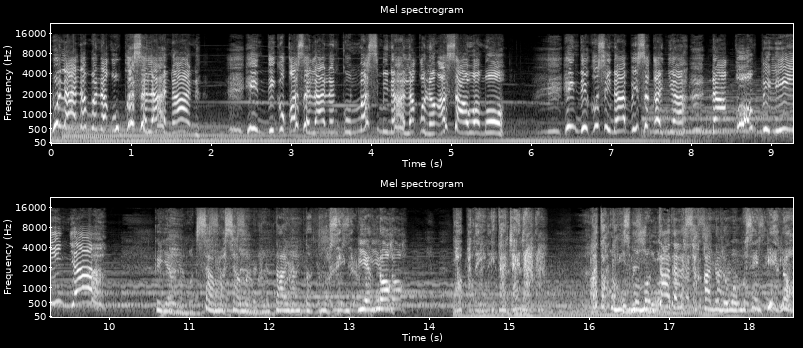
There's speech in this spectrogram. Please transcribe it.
Wala naman akong kasalanan! Hindi ko kasalanan kung mas minahal ako ng asawa mo! Hindi ko sinabi sa kanya na ako ang piliin niya! Kaya magsama-sama na lang tayong tatlo sa impyerno. Papatayin kita, Jenna. At ako mismo magdadala sa kaluluwa mo sa impyerno.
